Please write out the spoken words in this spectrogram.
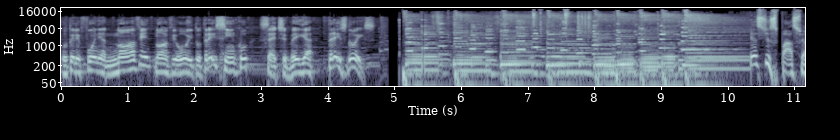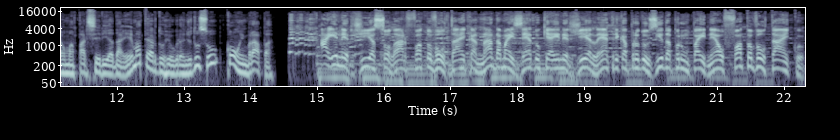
O telefone é 99835 7632. Este espaço é uma parceria da Emater do Rio Grande do Sul com o Embrapa. A energia solar fotovoltaica nada mais é do que a energia elétrica produzida por um painel fotovoltaico.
